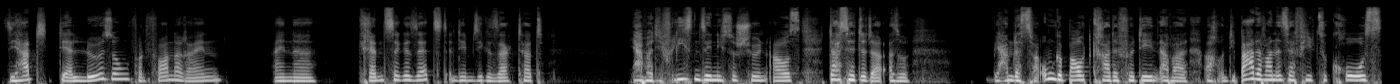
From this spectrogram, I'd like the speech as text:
Sie hat der Lösung von vornherein eine Grenze gesetzt, indem sie gesagt hat, ja, aber die Fliesen sehen nicht so schön aus. Das hätte da, also wir haben das zwar umgebaut gerade für den, aber ach, und die Badewanne ist ja viel zu groß,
